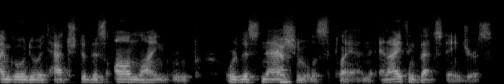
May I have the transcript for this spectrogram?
I'm going to attach to this online group or this nationalist plan, and I think that's dangerous.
